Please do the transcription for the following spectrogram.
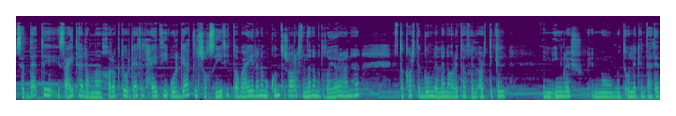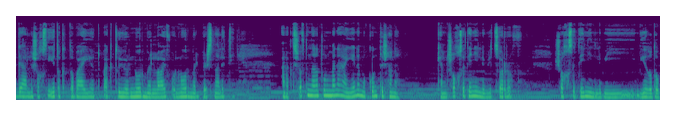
صدقت ساعتها لما خرجت ورجعت لحياتي ورجعت لشخصيتي الطبيعية اللي أنا ما كنتش أعرف إن أنا متغيرة عنها افتكرت الجملة اللي أنا قريتها في الارتكل الإنجليش إنه بتقولك أنت هترجع لشخصيتك الطبيعية back to your normal life or normal personality. أنا اكتشفت إن أنا طول ما أنا عيانة ما كنتش أنا. كان شخص تاني اللي بيتصرف شخص تاني اللي بي... بيغضب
